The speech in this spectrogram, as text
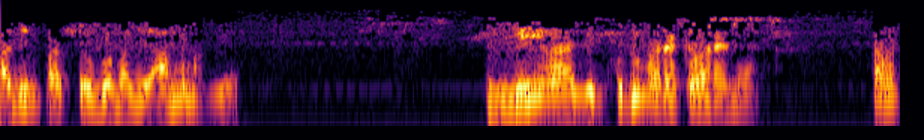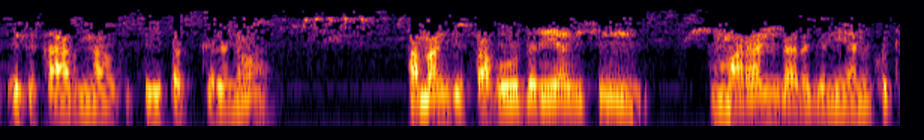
අදින් පස්සේ ඔබ මගේ අම්මා කිය. මේ වාගේ පුදුම රැකවරණය. තවත් එක කාරණාවක සිහිපත් කරනවා තමන්ගේ සහෝදරයා විසින් මරන්න අරගෙන යනකොට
